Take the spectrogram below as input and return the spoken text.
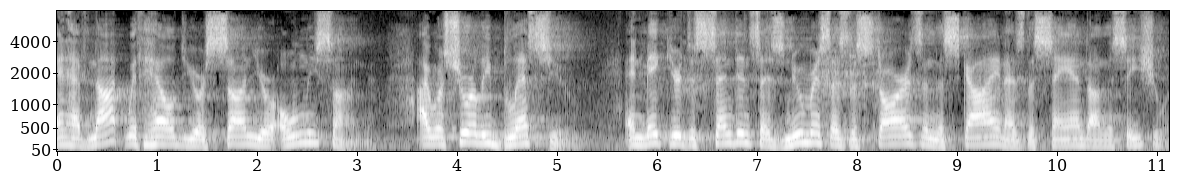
and have not withheld your son, your only son, I will surely bless you and make your descendants as numerous as the stars in the sky and as the sand on the seashore.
